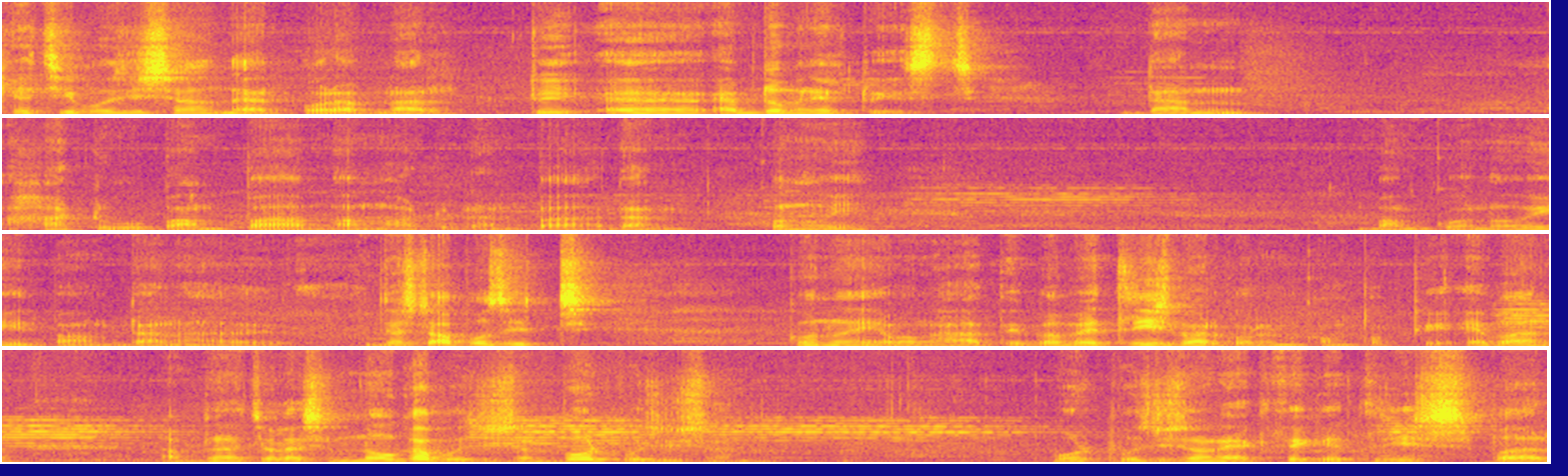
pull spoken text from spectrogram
কেচি পজিশন এরপর আপনার টুই অ্যাবডোমিনাল টুইস্ট ডান হাঁটু বাম পা, বাম হাঁটু, ডান পা, ডান কনুই বাম কনুই বাম, ডান জাস্ট অপোজিট কনুই এবং হাত এভাবে ত্রিশ বার করেন কমপক্ষে। এবার আপনারা চলে আসেন নৌকা position boat position boat position এক থেকে ত্রিশ বার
